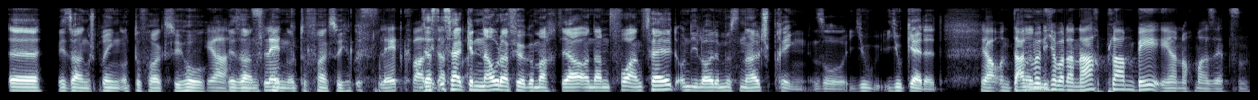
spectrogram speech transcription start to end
äh, wir sagen springen und du fragst wie hoch. Ja, wir sagen springen und du fragst wie hoch. Lädt quasi. Das ist halt genau dafür gemacht, ja. Und dann Vorhang fällt und die Leute müssen halt springen. So, you, you get it. Ja, und dann und- würde ich aber danach Plan B eher nochmal setzen.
